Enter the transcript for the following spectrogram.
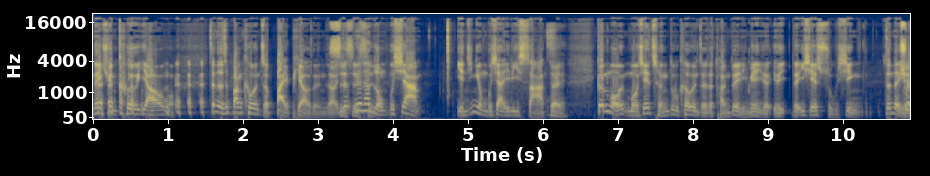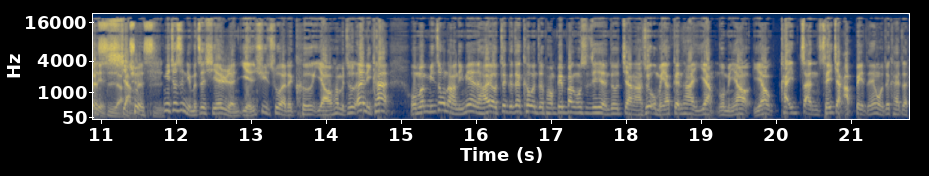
那群柯妖真的是帮柯文哲败票的，你知道？是是是，因为他容不下。眼睛容不下一粒沙子，对，跟某某些程度，柯文哲的团队里面有有的一些属性，真的有点像，确实，因为就是你们这些人延续出来的柯妖，他们就是，哎，你看我们民众党里面还有这个在柯文哲旁边办公室这些人都是这样啊，所以我们要跟他一样，我们要也要开战，谁讲阿北，等下我就开战，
